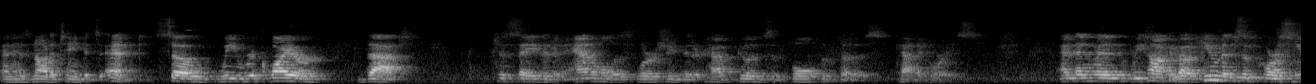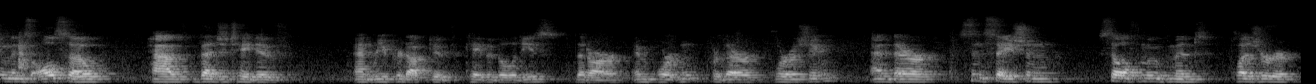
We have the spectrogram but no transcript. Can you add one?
and has not attained its end. So we require that to say that an animal is flourishing, that it have goods of both of those categories. And then when we talk about humans, of course, humans also have vegetative and reproductive capabilities that are important for their flourishing, and their sensation, self-movement, pleasure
